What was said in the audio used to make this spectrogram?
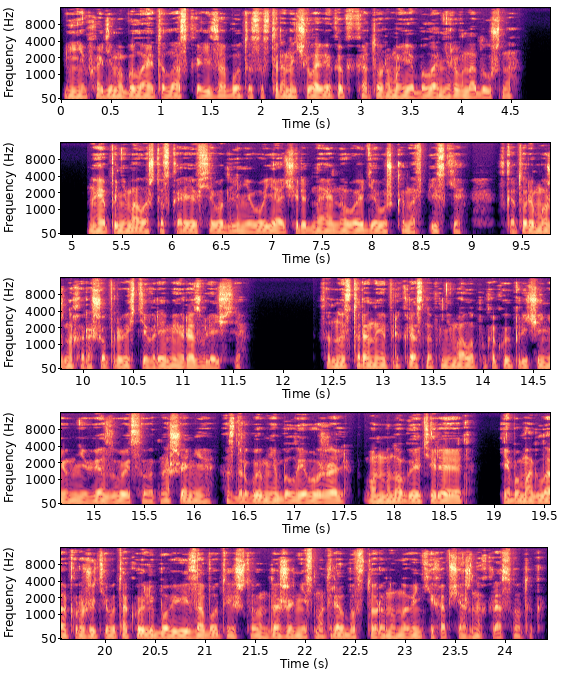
Мне необходима была эта ласка и забота со стороны человека, к которому я была неравнодушна. Но я понимала, что скорее всего для него я очередная новая девушка на вписке, с которой можно хорошо провести время и развлечься. С одной стороны, я прекрасно понимала, по какой причине он не ввязывается в отношения, а с другой мне было его жаль. Он многое теряет, я бы могла окружить его такой любовью и заботой, что он даже не смотрел бы в сторону новеньких общажных красоток.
